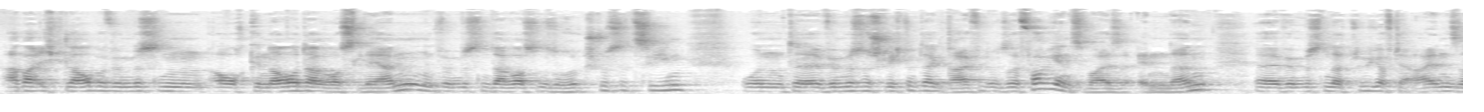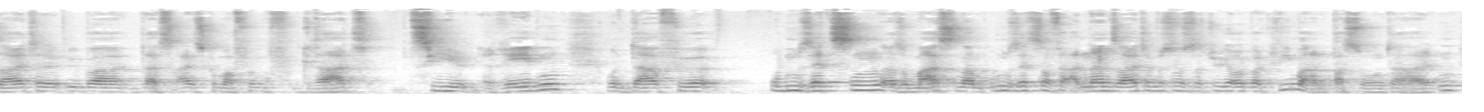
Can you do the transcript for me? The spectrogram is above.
Aber ich glaube, wir müssen auch genau daraus lernen und wir müssen daraus unsere Rückschlüsse ziehen. Und äh, wir müssen schlicht und ergreifend unsere Vorgehensweise ändern. Äh, wir müssen natürlich auf der einen Seite über das 1,5 Grad Ziel reden und dafür umsetzen, also Maßnahmen umsetzen. Auf der anderen Seite müssen wir uns natürlich auch über Klimaanpassung unterhalten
